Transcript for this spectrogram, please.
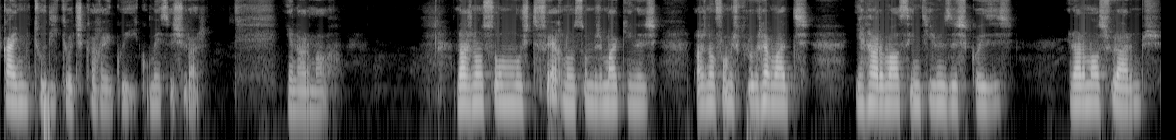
cai-me tudo e que eu descarrego e começo a chorar. E é normal. Nós não somos de ferro, não somos máquinas, nós não fomos programados e é normal sentirmos as coisas, é normal chorarmos,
